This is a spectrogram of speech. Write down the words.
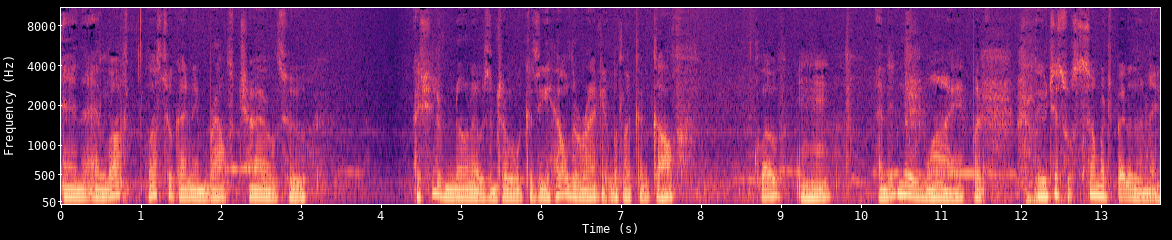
and I lost lost to a guy named Ralph Childs who I should have known I was in trouble because he held a racket with like a golf glove. Mm-hmm. I didn't know why, but he just was so much better than me.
